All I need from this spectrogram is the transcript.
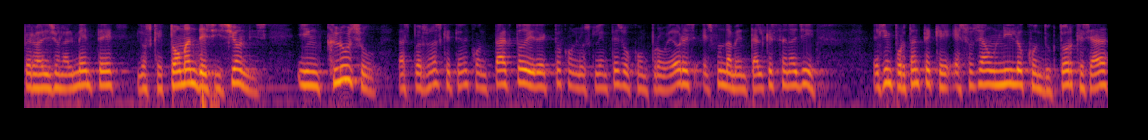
pero adicionalmente los que toman decisiones, incluso las personas que tienen contacto directo con los clientes o con proveedores, es fundamental que estén allí. Es importante que eso sea un hilo conductor, que sea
